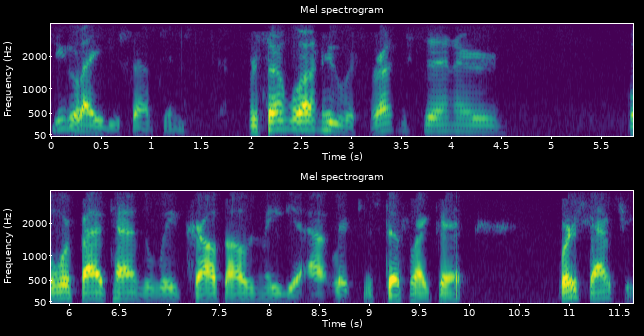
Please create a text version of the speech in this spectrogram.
you, lady, something. For someone who was front and center four or five times a week across all the media outlets and stuff like that, where's Fauci?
